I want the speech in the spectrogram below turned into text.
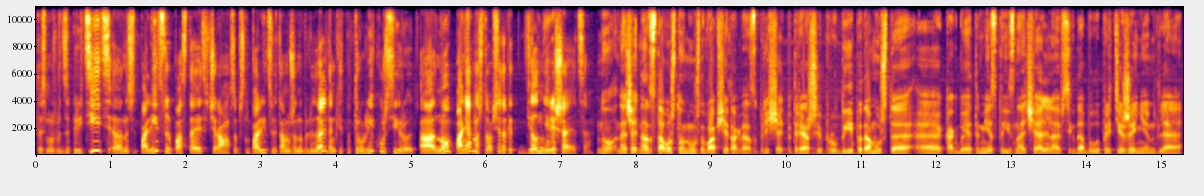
То есть, может быть, запретить, э, значит, полицию поставить. Вчера мы, собственно, полицию там уже наблюдали, там какие-то патрули курсируют. А, но понятно, что вообще так это дело не решается. Ну, начать надо с того, что нужно вообще тогда запрещать патриаршие пруды, потому что э, как бы это место изначально всегда было притяжением для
